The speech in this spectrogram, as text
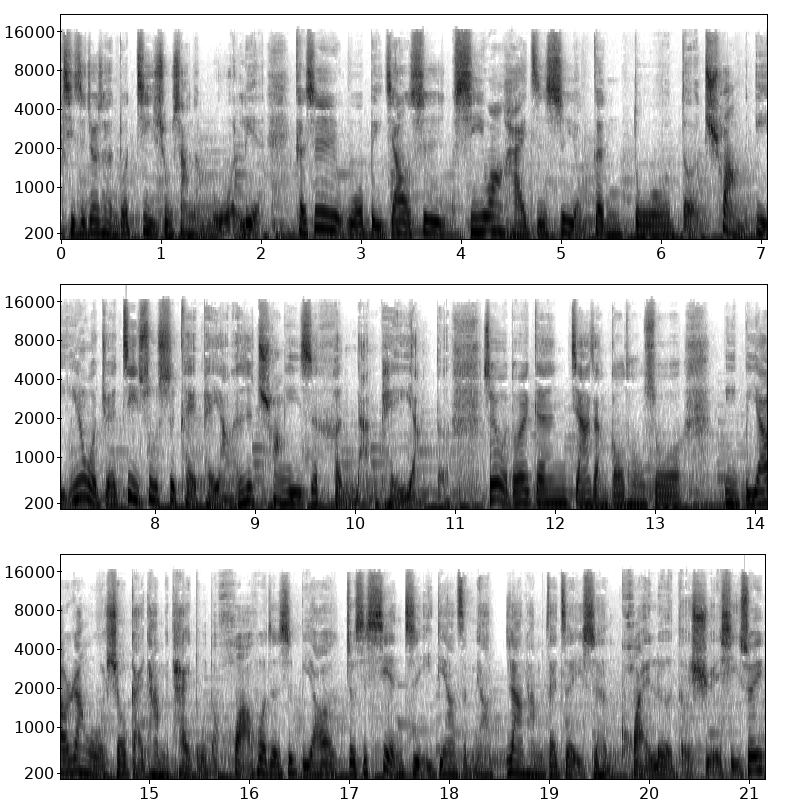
其实就是很多技术上的磨练。可是我比较是希望孩子是有更多的创意，因为我觉得技术是可以培养的，但是创意是很难培养的，所以我都会跟家长沟通说，你不要让我修改他们太多的话，或者是不要就是限制一定要怎么样，让他们在这里是很快乐的学习。所以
